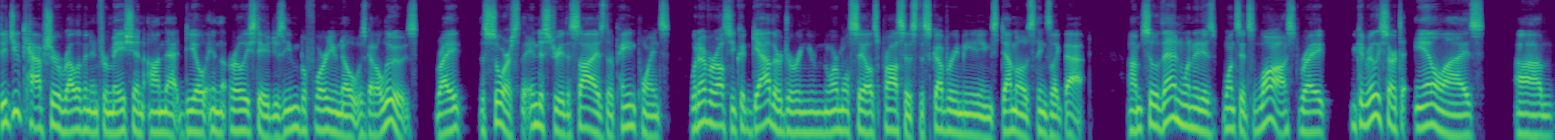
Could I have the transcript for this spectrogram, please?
did you capture relevant information on that deal in the early stages, even before you know it was going to lose, right? The source, the industry, the size, their pain points, whatever else you could gather during your normal sales process, discovery meetings, demos, things like that. Um, so then when it is, once it's lost, right, you can really start to analyze um,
